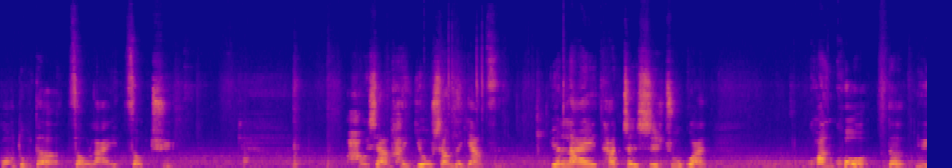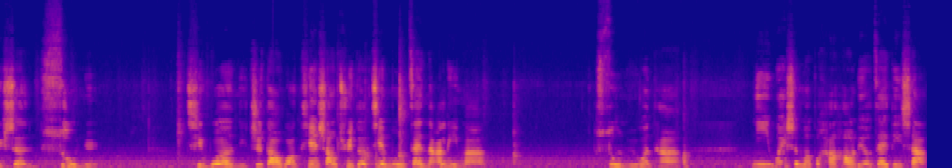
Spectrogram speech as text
孤独地走来走去，好像很忧伤的样子。原来她正是主管宽阔的女神素女。请问你知道往天上去的剑木在哪里吗？素女问他：“你为什么不好好留在地上，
